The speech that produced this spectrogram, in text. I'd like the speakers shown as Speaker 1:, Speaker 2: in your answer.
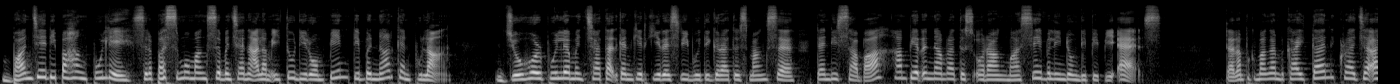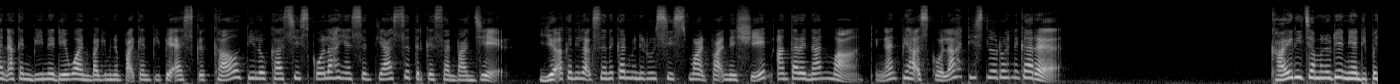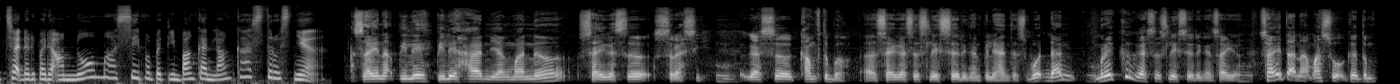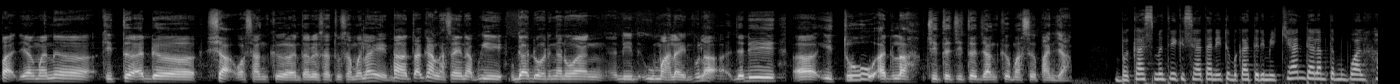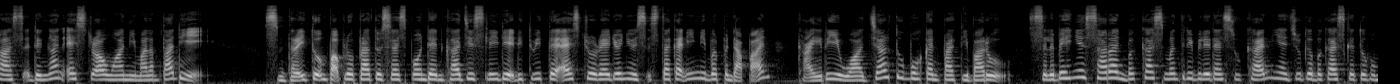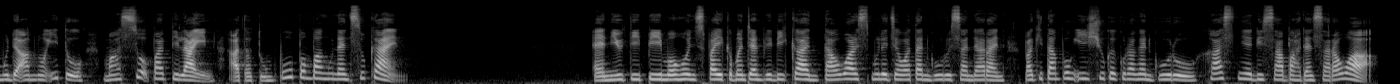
Speaker 1: Banjir di Pahang pulih selepas semua mangsa bencana alam itu dirompin dibenarkan pulang. Johor pula mencatatkan kira-kira 1,300 mangsa dan di Sabah hampir 600 orang masih berlindung di PPS. Dalam perkembangan berkaitan, kerajaan akan bina dewan bagi menempatkan PPS kekal di lokasi sekolah yang sentiasa terkesan banjir. Ia akan dilaksanakan menerusi smart partnership antara NANMA dengan pihak sekolah di seluruh negara. Khairi Jamaluddin yang dipecat daripada AMNO masih mempertimbangkan langkah seterusnya.
Speaker 2: Saya nak pilih pilihan yang mana saya rasa serasi, hmm. rasa comfortable. Uh, saya rasa selesa dengan pilihan tersebut dan hmm. mereka rasa selesa dengan saya. Hmm. Saya tak nak masuk ke tempat yang mana kita ada syak wasangka antara satu sama lain. Uh, takkanlah saya nak pergi bergaduh dengan orang di rumah lain pula. Jadi uh, itu adalah cita-cita jangka masa panjang.
Speaker 1: Bekas Menteri Kesihatan itu berkata demikian dalam temubual khas dengan Astro Awani malam tadi. Sementara itu, 40% responden kaji selidik di Twitter Astro Radio News setakat ini berpendapat Khairi wajar tubuhkan parti baru. Selebihnya, saran bekas Menteri Belia dan Sukan yang juga bekas Ketua Pemuda UMNO itu masuk parti lain atau tumpu pembangunan sukan. NUTP mohon supaya Kementerian Pendidikan tawar semula jawatan guru sandaran bagi tampung isu kekurangan guru khasnya di Sabah dan Sarawak.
